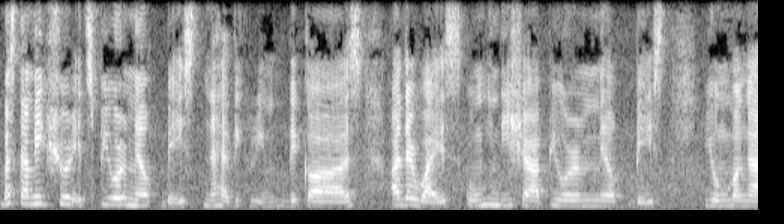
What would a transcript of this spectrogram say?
Basta make sure it's pure milk-based na heavy cream because otherwise, kung hindi siya pure milk-based, yung mga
